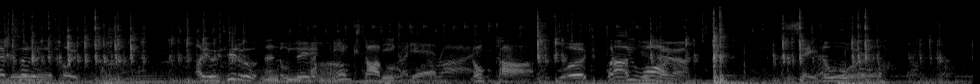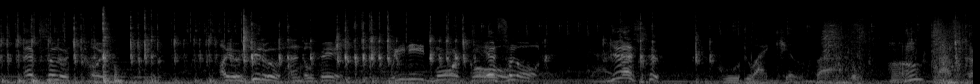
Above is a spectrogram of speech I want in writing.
Excellent blade. choice. Are you hero and Will be obey? my next victim. Doctor. What? What do you want? Say the word. Excellent choice. Are you hero and obey? We need more gold. Yes, Lord. Yes. Who do I kill first? Huh? Master?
